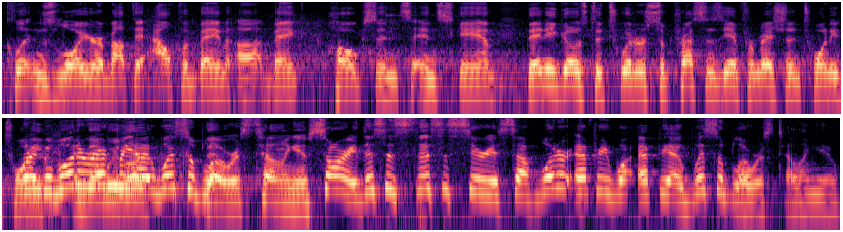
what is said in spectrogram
Clinton's lawyer, about the Alfa Bank, uh, bank hoax and, and scam. Then he goes to Twitter, suppresses the information in 2020. Right, but what are FBI whistleblowers telling you? Sorry, this is this is serious stuff. What are FBI whistleblowers telling you?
